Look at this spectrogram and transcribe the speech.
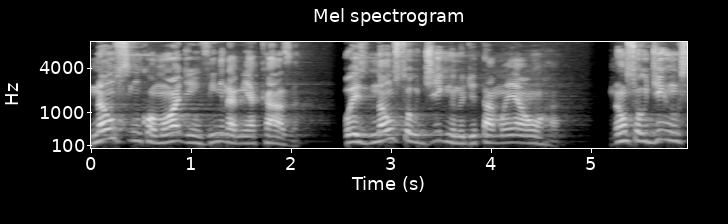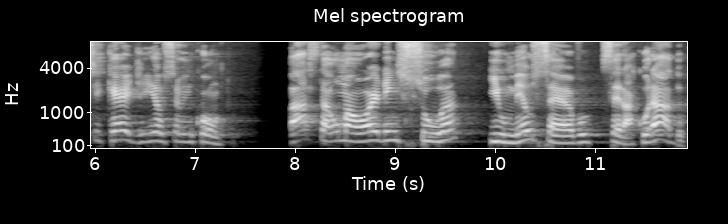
não se incomode em vir na minha casa, pois não sou digno de tamanha honra. Não sou digno sequer de ir ao seu encontro. Basta uma ordem sua e o meu servo será curado.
